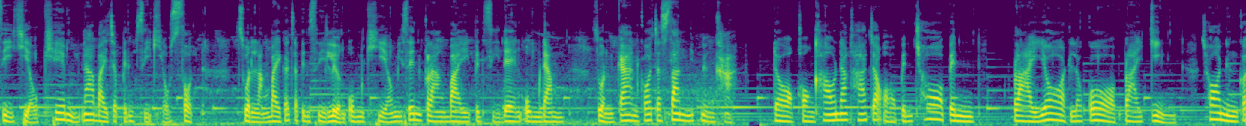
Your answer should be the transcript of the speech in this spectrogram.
สีเขียวเข้ม หน้าใบจะเป็นสีเขียวสด ส่วนหลังใบก็จะเป็นสีเหลืองอมเขียว มีเส้นกลางใบเป็นสีแดงอมดำ ส่วนก้านก็จะสั้นนิดนึงค่ะ ดอกของเขานะคะจะออกเป็นช่อเป็นปลายยอดแล้วก็ปลายกิ่ง ช่อหนึ่งก็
